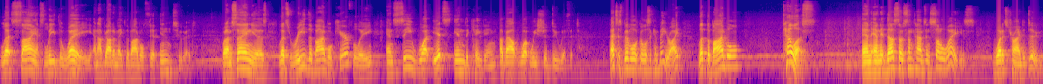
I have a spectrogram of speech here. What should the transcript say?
let science lead the way and I've got to make the Bible fit into it. What I'm saying is, let's read the Bible carefully and see what it's indicating about what we should do with it. That's as biblical as it can be, right? Let the Bible tell us and, and it does so sometimes in subtle ways, what it's trying to do.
